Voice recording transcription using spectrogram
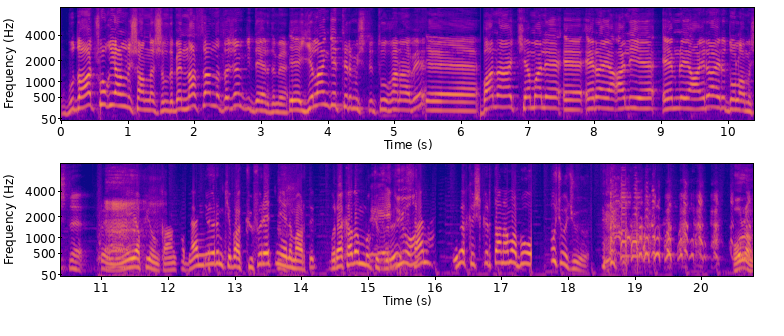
Bu daha çok yanlış anlaşıldı. Ben nasıl anlatacağım ki derdimi? E, yılan getirmişti Tuğhan abi. E, bana, Kemal'e, e, Eray'a, Ali'ye, Emre'ye ayrı ayrı dolamıştı. Niye yapıyorsun kanka? Ben diyorum ki bak küfür etmeyelim artık. Bırakalım bu küfürü. ediyorsun. Sen buna kışkırtan ama bu bu çocuğu. Oğlum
